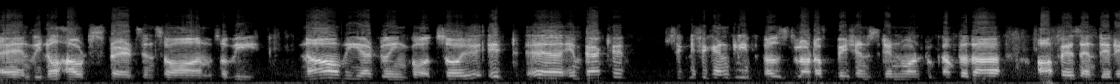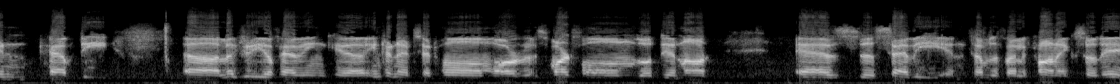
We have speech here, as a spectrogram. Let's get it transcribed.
and we know how it spreads and so on. So we now we are doing both. So it, uh, impacted significantly because a lot of patients didn't want to come to the office and they didn't have the uh, luxury of having uh, internets at home or smartphones or they're not as uh, savvy in terms of electronics. So they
